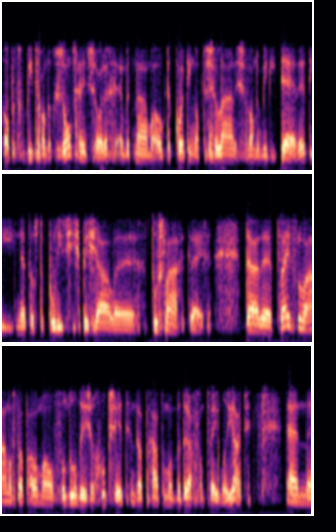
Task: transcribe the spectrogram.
op het gebied van de gezondheidszorg en met name ook de korting op de salarissen van de militairen, die net als de politie speciale toeslagen krijgen, daar uh, twijfelen we aan of dat allemaal voldoende is en goed zit. En dat gaat om een bedrag van 2 miljard. En uh,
